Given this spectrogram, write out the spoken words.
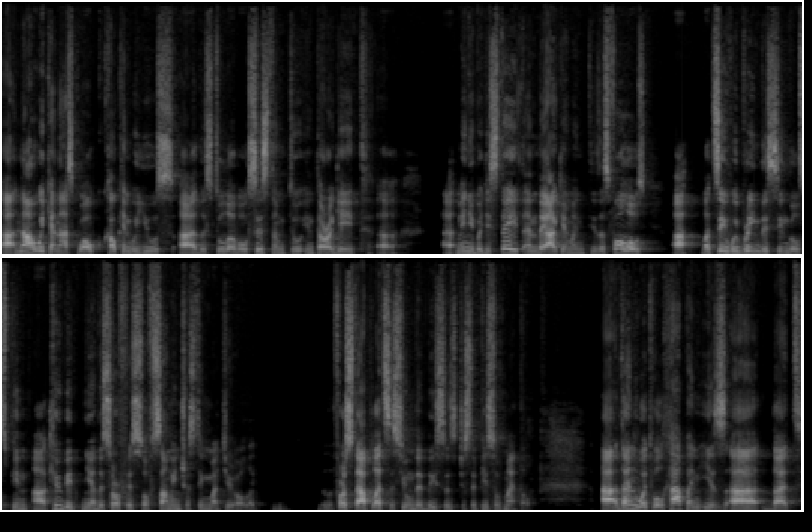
uh, now we can ask, well, how can we use uh, this two level system to interrogate uh, uh, many body state? And the argument is as follows. Uh, let's say we bring this single spin qubit near the surface of some interesting material. Like first step, let's assume that this is just a piece of metal. then what will happen is that,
